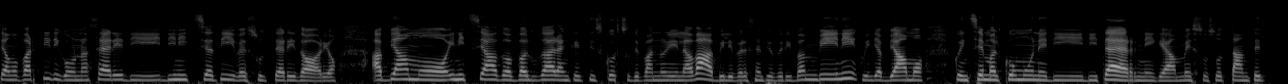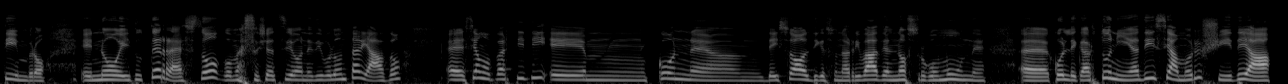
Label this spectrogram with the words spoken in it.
siamo partiti con una serie di, di, iniziative sul territorio. Abbiamo iniziato a valutare anche il discorso dei pannolini lavabili, per esempio per i bambini, quindi abbiamo insieme al comune di, di Terni che ha messo soltanto il timbro e noi tutto il resto come associazione di volontariato eh, siamo partiti e, mh, mm, con eh, dei soldi che sono arrivati al nostro comune eh, con le cartoniadi, siamo riusciti a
